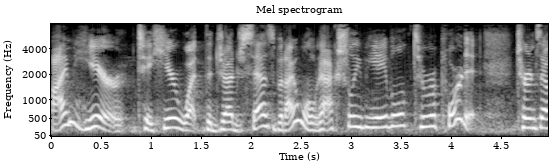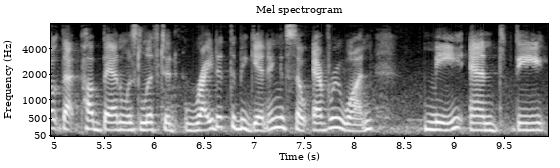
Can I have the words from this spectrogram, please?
I'm here to hear what the judge says, but I won't actually be able to report it. Turns out that pub ban was lifted right at the beginning, and so everyone, me and the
